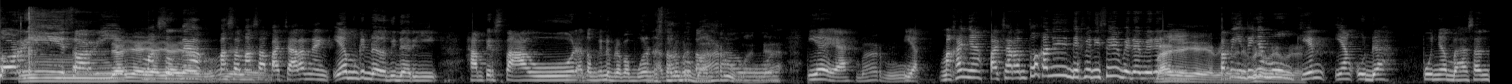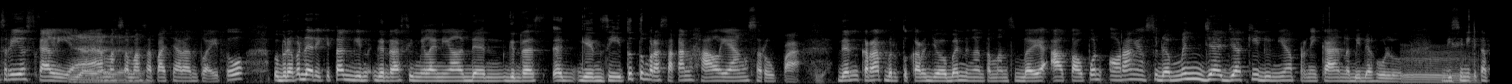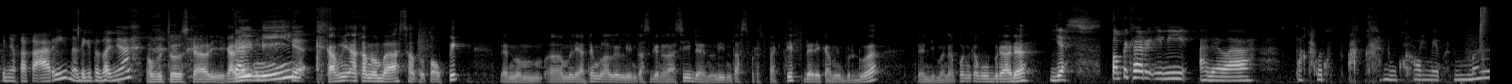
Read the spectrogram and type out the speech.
sorry, sorry. ya, ya, ya, Maksudnya ya, ya. masa-masa Ya, ya. pacaran yang ya mungkin udah lebih dari hampir setahun atau mungkin udah berapa bulan atau udah bertahun-tahun. Iya ya. Baru. Iya, makanya pacaran tua kan ini definisinya beda-beda nih. iya, iya, iya, Tapi intinya Bener, bener, mungkin yang udah punya bahasan serius kali Iya, iya, ya iya, masa-masa pacaran tua itu beberapa dari kita gen- generasi milenial dan generasi eh, Gen Z itu tuh merasakan hal yang serupa Iya. dan kerap bertukar jawaban dengan teman sebaya ataupun orang yang sudah menjajaki dunia pernikahan lebih dahulu. Hmm. Di sini kita punya Kakak Ari, nanti kita tanya. Oh betul sekali. Kali- Kali ini ya. kami akan membahas satu topik dan mem- eh, melihatnya melalui lintas generasi dan lintas perspektif dari kami berdua dan di mana pun kamu berada. Yes, topik hari ini adalah takut akan komitmen.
